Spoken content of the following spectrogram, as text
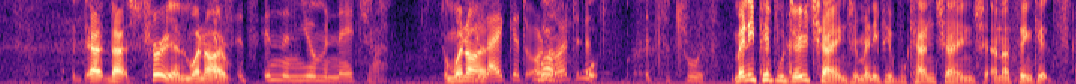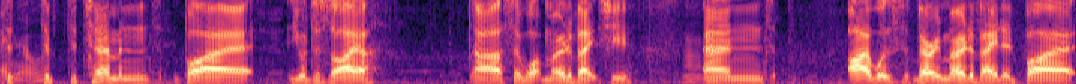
that, that's true. And when it's, I. It's in the human nature. And when if I. You like it or well, not, well, it's the truth. Many people do change, and many people can change, and I think it's I de- de- determined by your desire. Uh, so what motivates you? Mm. And I was very motivated by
